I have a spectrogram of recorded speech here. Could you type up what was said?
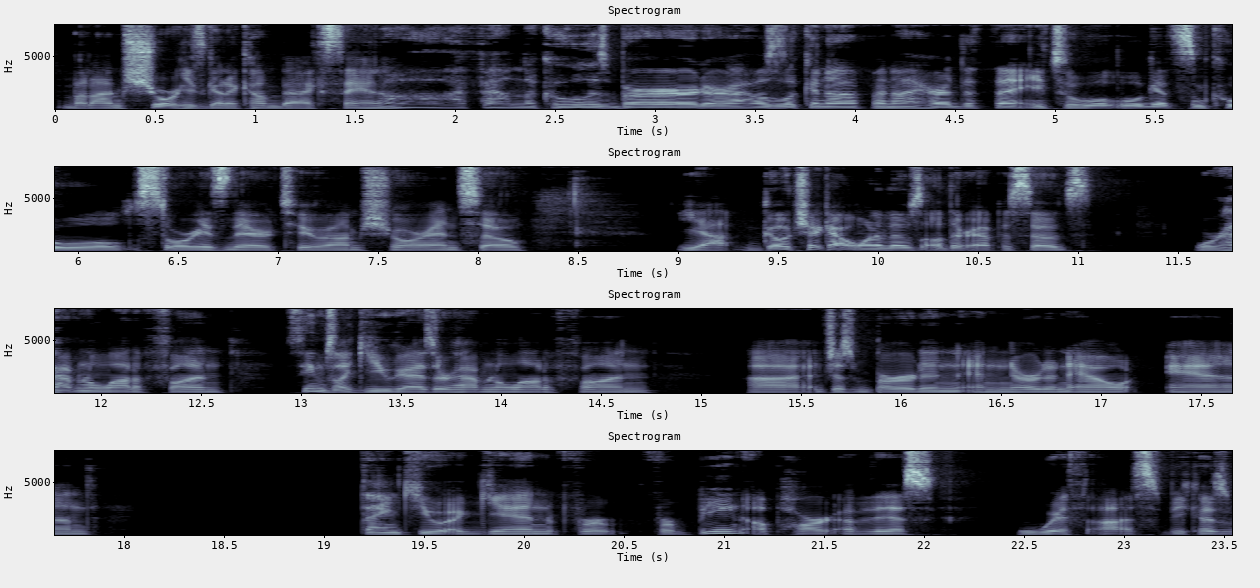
But I'm sure he's going to come back saying, "Oh, I found the coolest bird," or "I was looking up and I heard the thing." So we'll we'll get some cool stories there too, I'm sure. And so, yeah, go check out one of those other episodes we're having a lot of fun. Seems like you guys are having a lot of fun, uh, just birding and nerding out. And thank you again for for being a part of this with us because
